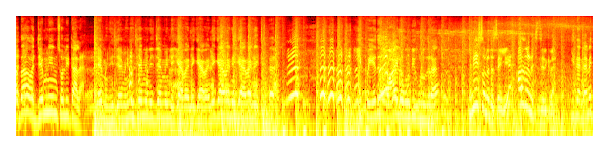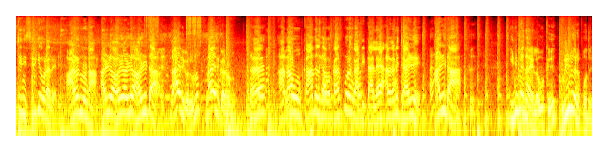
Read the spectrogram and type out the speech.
அதான் அவ ஜெமினின்னு சொல்லிட்டால ஜெமினி ஜெமினி ஜெமினி ஜெமினி கேவனி கேவனி கேவனி கேவனி. இப்ப எது வாயில உண்டி குழுகுற நீ சொன்னது செயலியே அதை நினைச்சு இருக்கிறேன் இத நினைச்சு நீ சிரிக்க கூடாது. அழணும்டா அழு அழு அழு அழுடா. நான் இது கழுவணும் நான் இது கழுவணும்? அதான் உன் காதலுக்கு அவ கற்பூரம் காட்டிட்டாலே அதை நினைச்சு அழு. அழுடா. இனிமே தான் என் லவ்வுக்கு உயிர் வர போகுது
